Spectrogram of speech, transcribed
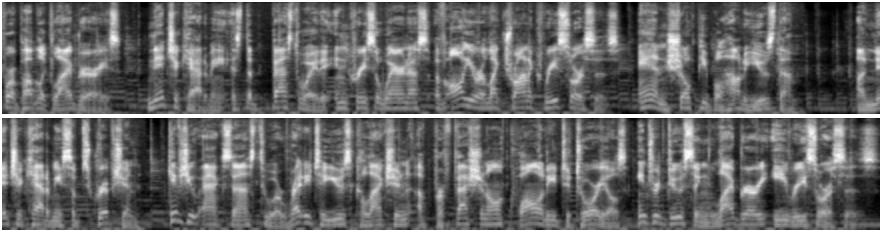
For public libraries, Niche Academy is the best way to increase awareness of all your electronic resources and show people how to use them. A Niche Academy subscription gives you access to a ready-to-use collection of professional, quality tutorials introducing library e-resources.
